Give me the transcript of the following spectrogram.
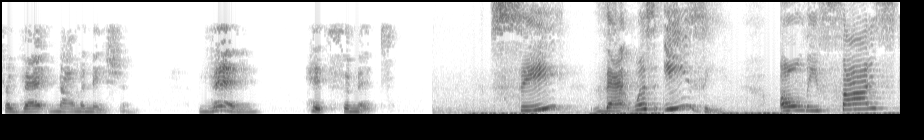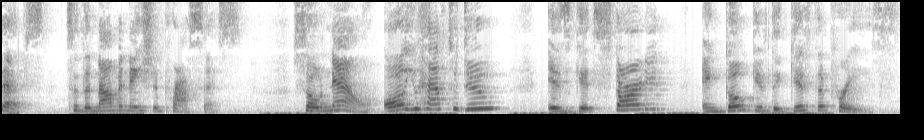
for that nomination. Then hit submit. See, that was easy. Only five steps to the nomination process. So now all you have to do is get started and go give the gift of praise.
